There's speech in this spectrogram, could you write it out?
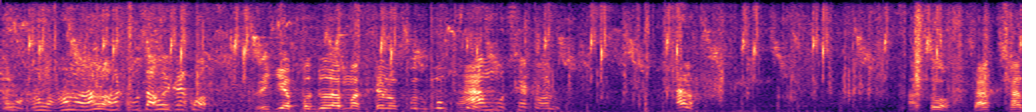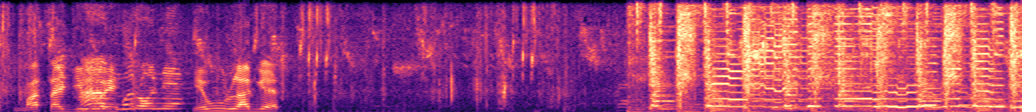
હાલો હાલો હાલો હાલો હટ ઉતાવળ રાખો. રજ્યા પગલામાં તેનો પગ મૂકતો હા છે તો હાલો. હાલો. આ તો સાક્ષાત માતાજી હોય. એવું લાગે. એ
